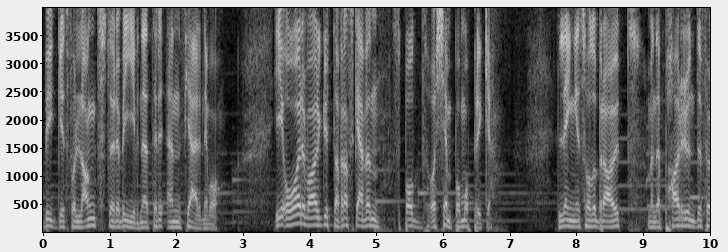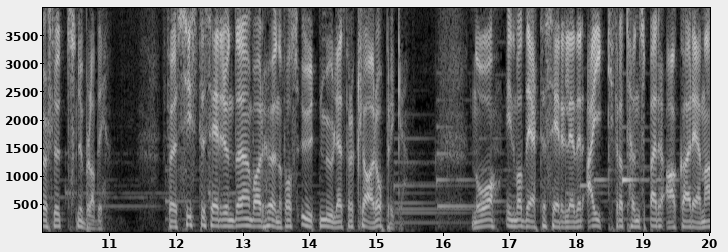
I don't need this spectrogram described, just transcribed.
bygget for langt større begivenheter enn fjerde nivå. I år var gutta fra skauen spådd å kjempe om opprykket. Lenge så det bra ut, men et par runder før slutt snubla de. Før siste serierunde var Hønefoss uten mulighet for å klare opprykket. Nå invaderte serieleder Eik fra Tønsberg Aka Arena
